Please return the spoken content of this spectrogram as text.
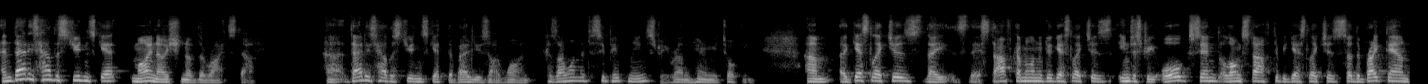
And that is how the students get my notion of the right stuff. Uh, that is how the students get the values I want because I want them to see people in the industry rather than hearing me talking. Um, uh, guest lectures, they, their staff come along and do guest lectures. Industry orgs send along staff to be guest lectures. So the breakdown,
